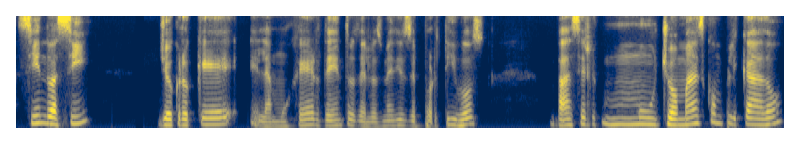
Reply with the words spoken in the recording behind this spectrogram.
Siendo así, yo creo que la mujer dentro de los medios deportivos va a ser mucho más complicado,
